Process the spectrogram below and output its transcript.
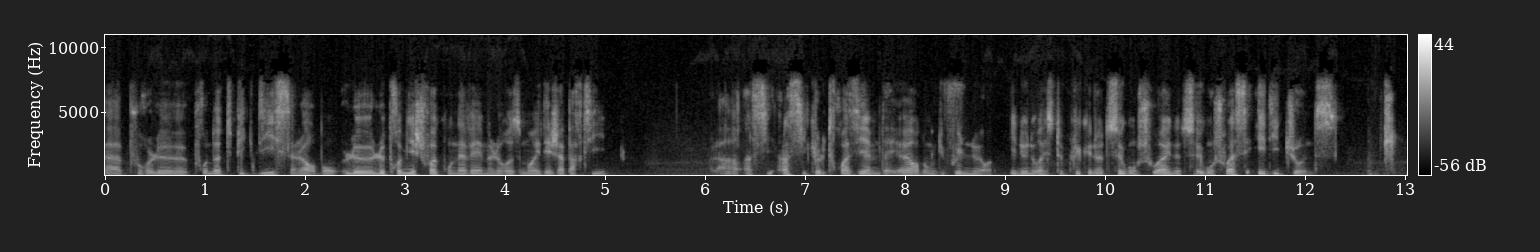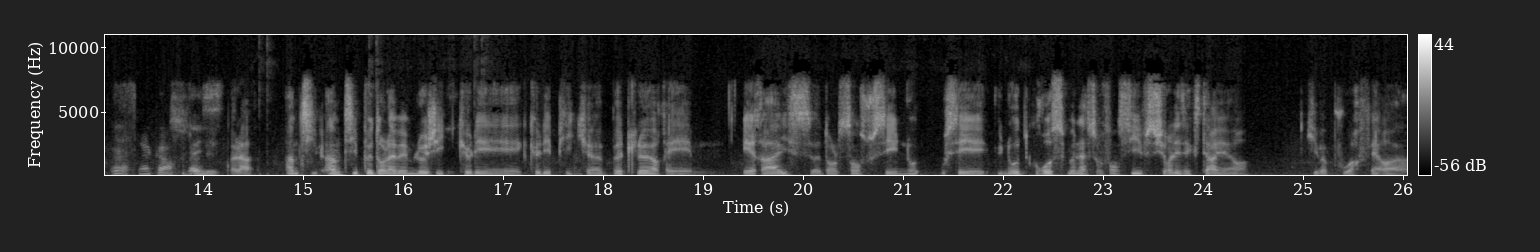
euh, pour, le, pour notre pick 10, alors bon, le, le premier choix qu'on avait malheureusement est déjà parti. Voilà, ainsi, ainsi que le troisième d'ailleurs, donc du coup il ne, il ne nous reste plus que notre second choix, et notre second choix c'est Eddie Jones. D'accord. Nice. Voilà, un petit, un petit peu dans la même logique que les, que les picks euh, Butler et, et Rice, dans le sens où c'est une, au- où c'est une autre grosse menace offensive sur les extérieurs, qui va pouvoir faire, euh,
